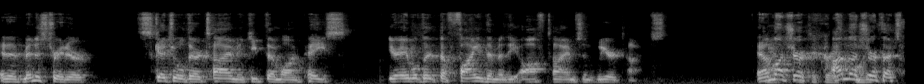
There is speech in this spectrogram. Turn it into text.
an administrator schedule their time and keep them on pace you're able to, to find them in the off times and weird times and I'm not sure. I'm not point. sure if that's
